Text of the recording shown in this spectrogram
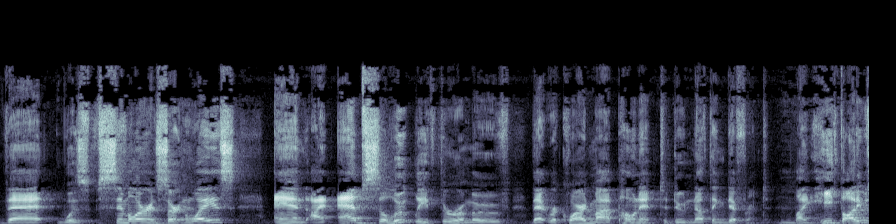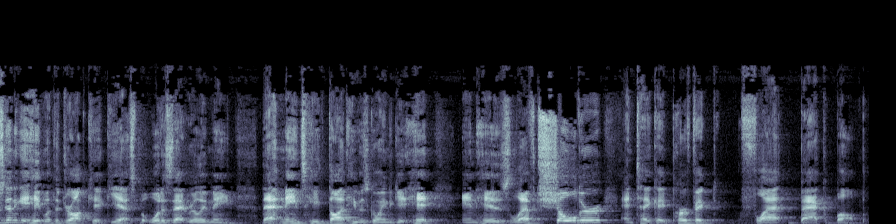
that was similar in certain yeah. ways, and I absolutely threw a move that required my opponent to do nothing different. Mm-hmm. Like he thought he was going to get hit with a drop kick, yes, but what does that really mean? That means he thought he was going to get hit in his left shoulder and take a perfect flat back bump.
